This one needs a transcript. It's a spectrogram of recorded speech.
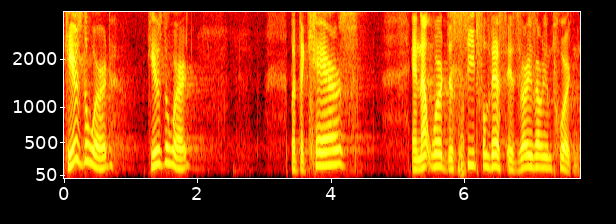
Here's the word. Here's the word. But the cares, and that word deceitfulness is very, very important.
